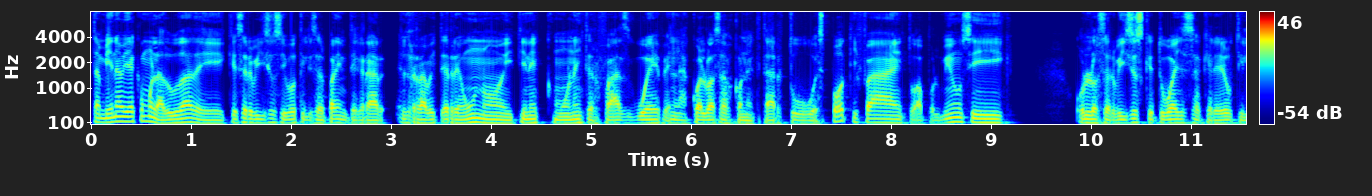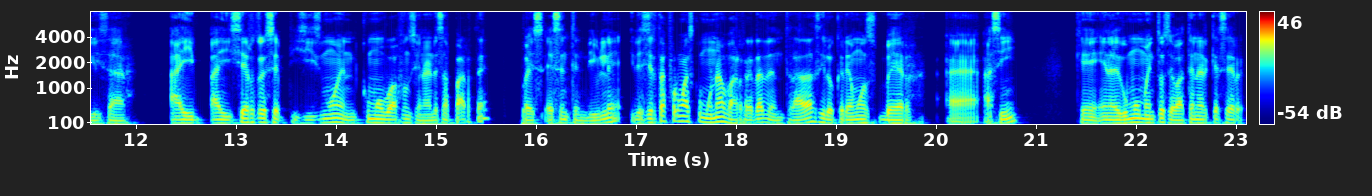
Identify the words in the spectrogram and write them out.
También había como la duda de qué servicios iba a utilizar para integrar el Rabbit R1 y tiene como una interfaz web en la cual vas a conectar tu Spotify, tu Apple Music o los servicios que tú vayas a querer utilizar. Hay, cierto escepticismo en cómo va a funcionar esa parte, pues es entendible y de cierta forma es como una barrera de entrada si lo queremos ver eh, así, que en algún momento se va a tener que hacer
